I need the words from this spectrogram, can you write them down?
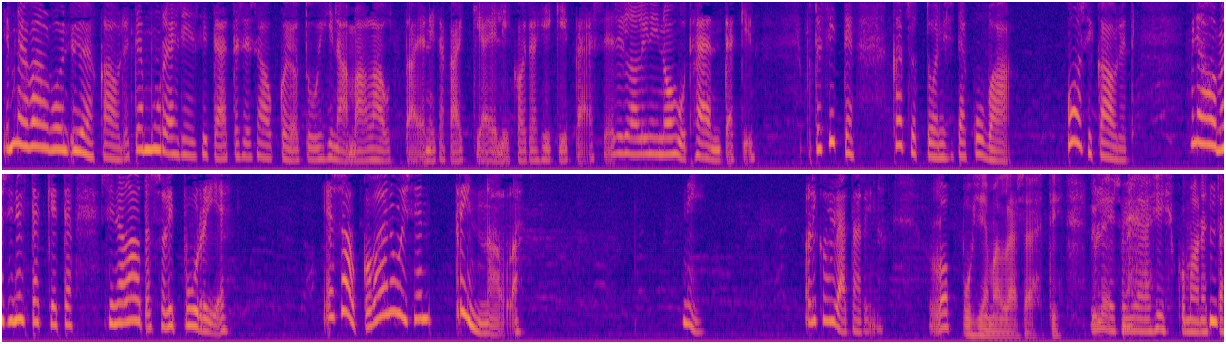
ja minä valvoin yökaudet ja murehdin sitä, että se saukko joutui hinaamaan lauttaa ja niitä kaikkia elikoita hikipäässä. Ja sillä oli niin ohut häntäkin. Mutta sitten katsottuani sitä kuvaa, vuosikaudet, minä huomasin yhtäkkiä, että siinä lautassa oli purje. Ja saukko vain ui sen rinnalla. Niin. Oliko hyvä tarina? Loppu hieman läsähti. Yleisö jää hihkumaan, että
